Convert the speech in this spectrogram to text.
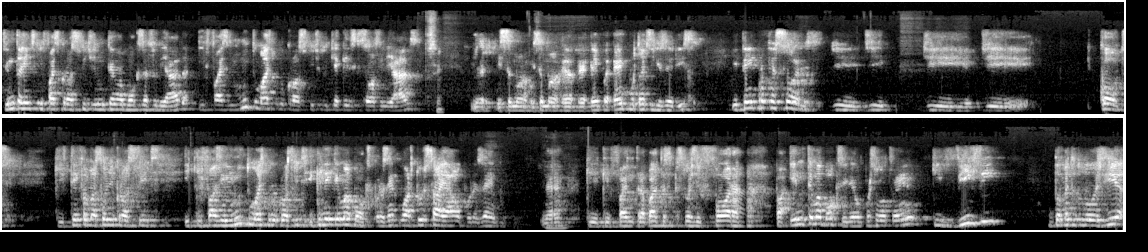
tem muita gente que faz CrossFit e não tem uma box afiliada e faz muito mais pelo CrossFit do que aqueles que são afiliados. Sim. Isso é, uma, isso é, uma, é, é, é importante dizer isso. E tem professores de, de de, de coach que tem formação de crossfit e que fazem muito mais pelo crossfit e que nem tem uma box. Por exemplo, o Arthur Sayal, por exemplo, né? que, que faz um trabalho com as pessoas de fora. Ele não tem uma box, ele é um personal trainer que vive da metodologia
